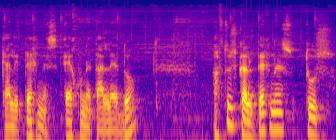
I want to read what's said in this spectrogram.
καλλιτέχνες έχουν ταλέντο. Αυτούς τους καλλιτέχνες τους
